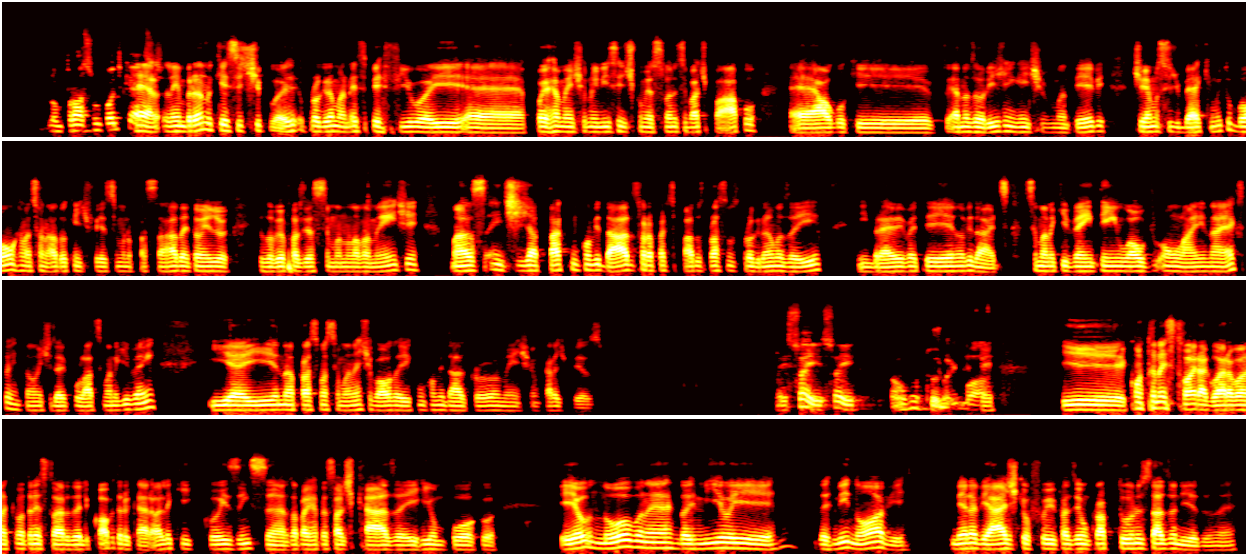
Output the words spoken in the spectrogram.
no próximo podcast. É, lembrando que esse tipo, o programa nesse perfil aí, é, foi realmente no início a gente começou nesse bate-papo, é algo que é nas origens que a gente manteve. Tivemos feedback muito bom relacionado ao que a gente fez semana passada, então a gente resolveu fazer essa semana novamente, mas a gente já está com convidados para participar dos próximos programas aí. Em breve vai ter novidades. Semana que vem tem o online na Expo, então a gente deve pular semana que vem. E aí, na próxima semana, a gente volta aí com um convidado, provavelmente, um cara de peso. É isso aí, isso aí. Vamos com tudo. E contando a história agora, contando a história do helicóptero, cara, olha que coisa insana. Só para que o pessoal de casa e rir um pouco. Eu, novo, né, 2000 e 2009, primeira viagem que eu fui fazer um crop tour nos Estados Unidos, né?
